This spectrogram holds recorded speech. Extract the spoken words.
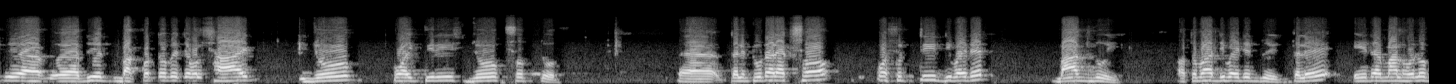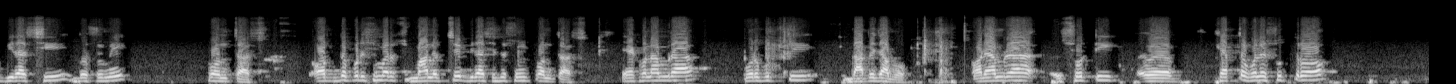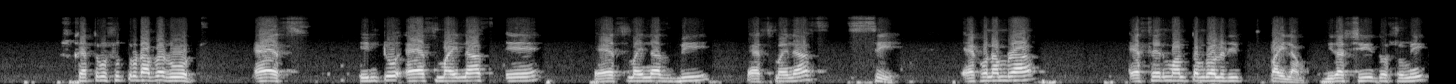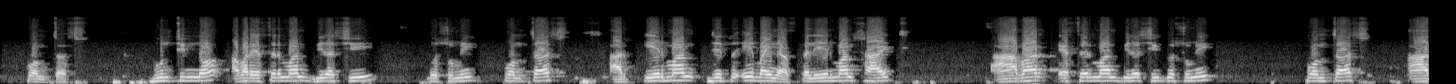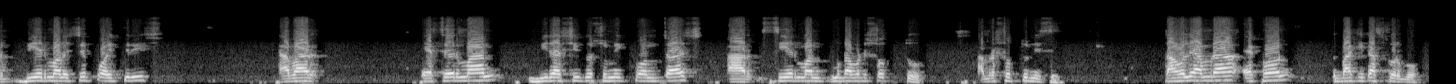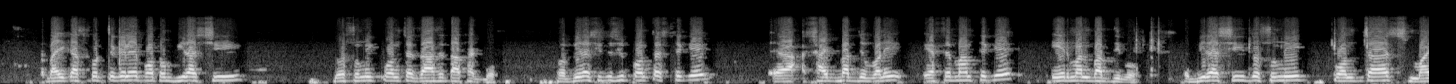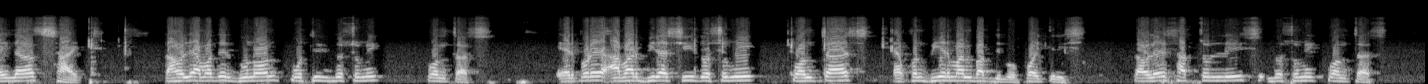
দুই ভাগ করতে হবে, যেমন ষাট যোগ পঁয়ত্রিশ যোগ সত্তর। তাহলে টোটাল একশো পঁয়ষট্টি ডিভাইডেড ভাগ দুই অথবা ডিভাইডেড দুই। তাহলে এটার মান হলো বিরাশি দশমিক পঞ্চাশ। অর্ধ পরিসীমার মান হচ্ছে বিরাশি দশমিক পঞ্চাশ। এখন আমরা পরবর্তী ধাপে যাব। মানে আমরা সঠিক ক্ষেত্রফলের সূত্র, ক্ষেত্র সূত্রটা হবে root S into S minus A S minus B S minus C এখন আমরা এস এর মান তো আমরা অলরেডি পাইলাম, বিরাশি দশমিক পঞ্চাশ। গুণ চিহ্ন, আবার এস এর মান বিরাশি দশমিক পঞ্চাশ। আর এর মান যেহেতু এ মাইনাস তাহলে এর মান ষাট। আবার এস এর মান বিরাশি দশমিক পঞ্চাশ, আর বি এর মান হচ্ছে পঁয়ত্রিশ। আবার এস এর মান বিরাশি দশমিক পঞ্চাশ আর সি এর মান মোটামুটি সত্তর। আমরা সত্তর নিছি। তাহলে আমরা এখন বাকি কাজ করব। বাকি কাজ করতে গেলে প্রথম বিরাশি দশমিক পঞ্চাশ যা আছে তা থাকব। বিরাশি দশমিক পঞ্চাশ থেকে ষাট বাদ দিব। মানে এস এর মান থেকে এর মান বাদ দিব। বিরাশি দশমিক পঞ্চাশ মাইনাস ষাট। তাহলে আমাদের গুণন পঁচিশ দশমিক পঞ্চাশ। এরপরে আবার বিরাশি দশমিক পঞ্চাশ, এখন বি এর মান বাদ দিব, পঁয়ত্রিশ। তাহলে সাতচল্লিশ দশমিক পঞ্চাশ।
